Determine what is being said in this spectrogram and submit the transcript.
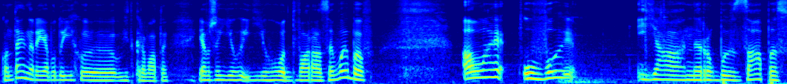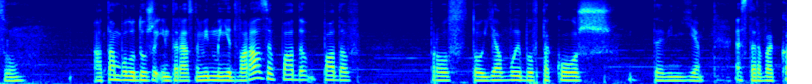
контейнери, я буду їх е, відкривати. Я вже його два рази вибив. Але, уви, я не робив запису. А там було дуже інтересно. Він мені два рази падав. падав. Просто я вибив також, де він є, СРВК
